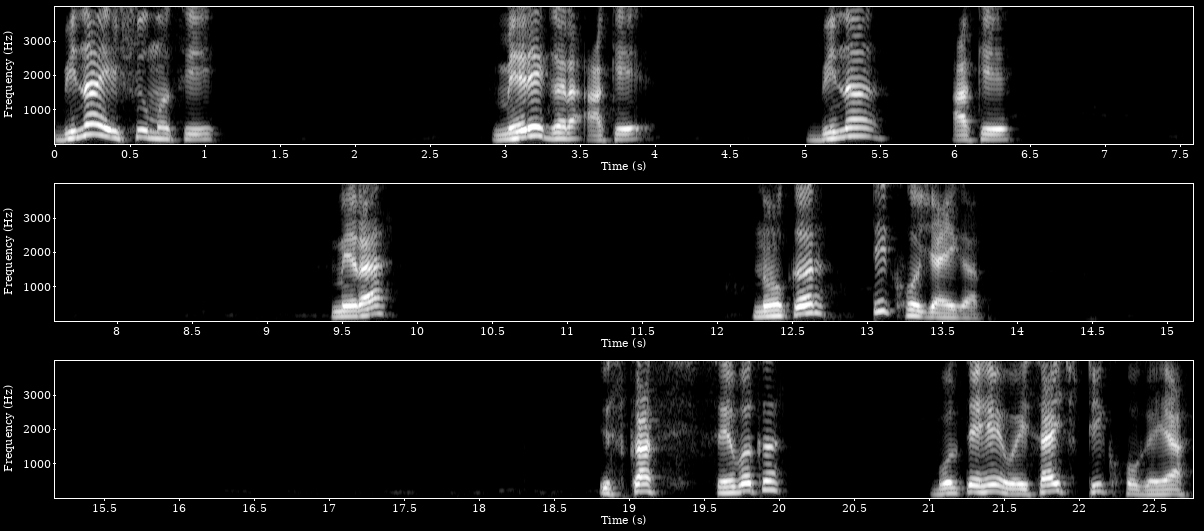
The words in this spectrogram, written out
बिना यीशु मसीह मेरे घर आके, बिना आके मेरा नौकर ठीक हो जाएगा। इसका सेवक बोलते हैं, वैसा ही ठीक हो गया।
